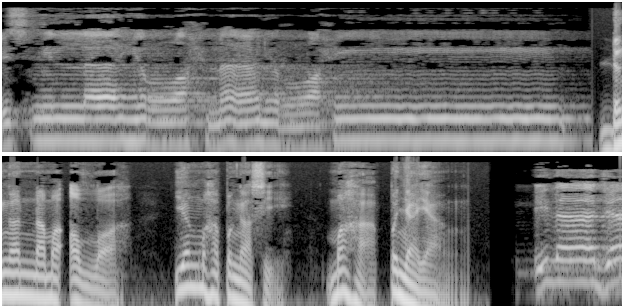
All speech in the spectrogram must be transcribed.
Bismillahirrahmanirrahim. Dengan nama Allah yang Maha Pengasih, Maha Penyayang. إذا جاء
